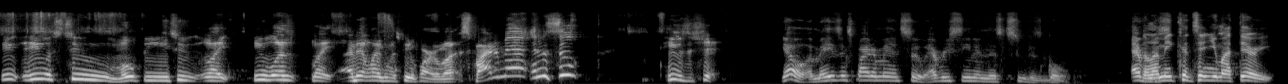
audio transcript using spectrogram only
He he was too mopey, too like he was like I didn't like him as Peter Parker, but Spider Man in the suit, he was a shit. Yo, Amazing Spider-Man 2. Every scene in this suit is gold. So let me continue my theory.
